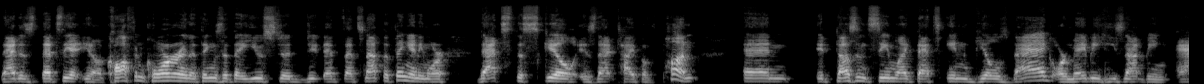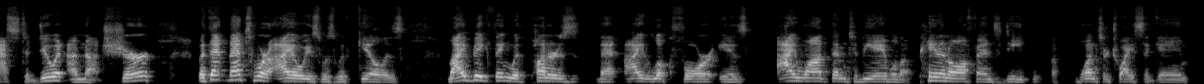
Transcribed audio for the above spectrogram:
That is that's the you know coffin corner and the things that they used to do. That that's not the thing anymore. That's the skill is that type of punt and it doesn't seem like that's in Gill's bag, or maybe he's not being asked to do it. I'm not sure. But that that's where I always was with Gill is my big thing with punters that I look for is I want them to be able to pin an offense deep uh, once or twice a game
